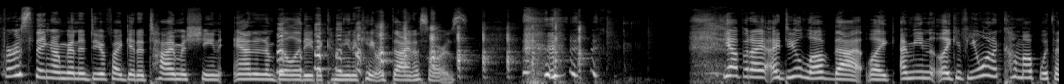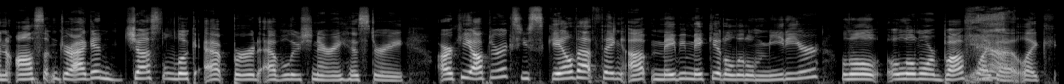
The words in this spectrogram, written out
first thing I'm going to do if I get a time machine and an ability to communicate with dinosaurs. yeah, but I, I do love that. Like, I mean, like if you want to come up with an awesome dragon, just look at bird evolutionary history. Archaeopteryx, you scale that thing up, maybe make it a little meatier, a little a little more buff, like a like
